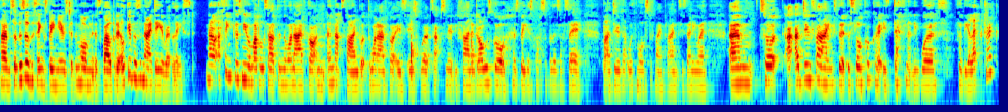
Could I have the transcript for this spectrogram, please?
Um, so there's other things being used at the moment as well, but it'll give us an idea at least. Now, I think there's newer models out than the one I've got, and, and that's fine, but the one I've got is, is works absolutely fine. I'd always go as big as possible, as I say, but I do that with most of my appliances anyway. Um, so I, I do find that the slow cooker is definitely worth for the electric.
